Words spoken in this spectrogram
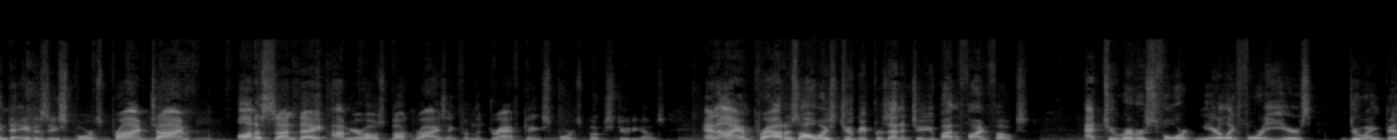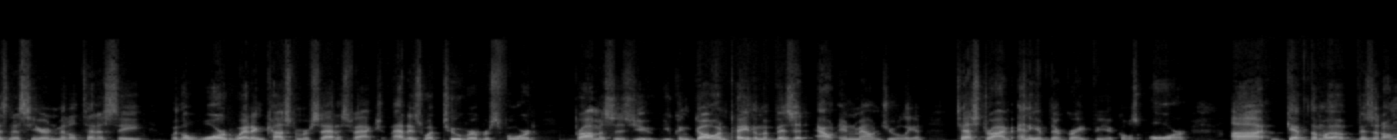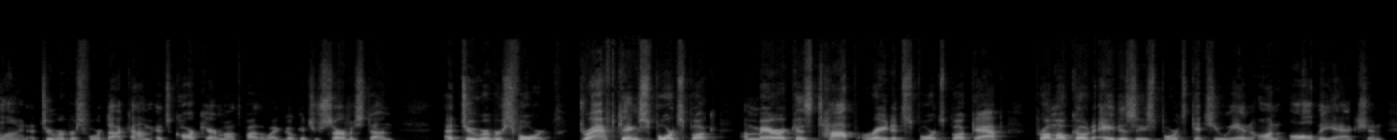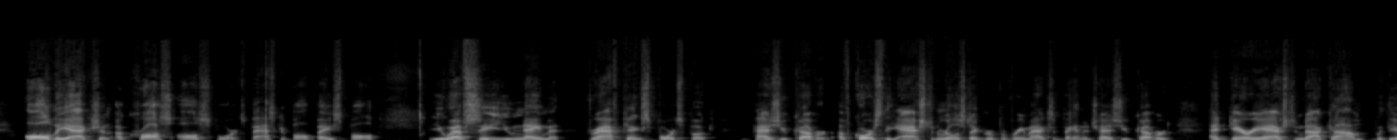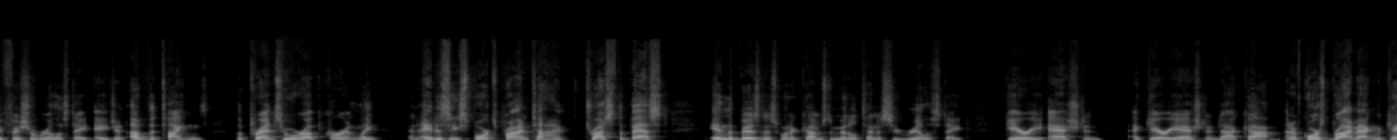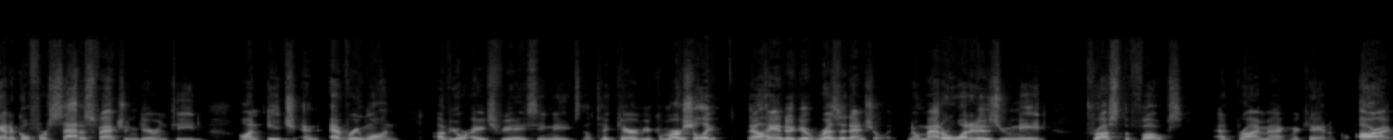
into A to Z Sports Prime Time on a Sunday. I'm your host, Buck Reising from the DraftKings Sportsbook Studios. And I am proud, as always, to be presented to you by the fine folks at Two Rivers Ford. Nearly 40 years doing business here in Middle Tennessee with award winning customer satisfaction. That is what Two Rivers Ford promises you. You can go and pay them a visit out in Mount Juliet, test drive any of their great vehicles, or uh, give them a visit online at tworiversford.com. It's car care month, by the way. Go get your service done at Two Rivers Ford. DraftKings Sportsbook, America's top rated sportsbook app. Promo code A to Z Sports gets you in on all the action, all the action across all sports basketball, baseball, UFC, you name it. DraftKings Sportsbook has you covered. Of course, the Ashton Real Estate Group of Remax Advantage has you covered at GaryAshton.com with the official real estate agent of the Titans, the Preds who are up currently, and A to Z Sports Prime Time. Trust the best in the business when it comes to Middle Tennessee real estate. Gary Ashton at GaryAshton.com. And of course, Brymak Mechanical for satisfaction guaranteed on each and every one of your HVAC needs. They'll take care of you commercially They'll handle you residentially. No matter what it is you need, trust the folks at Brymak Mechanical. All right.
